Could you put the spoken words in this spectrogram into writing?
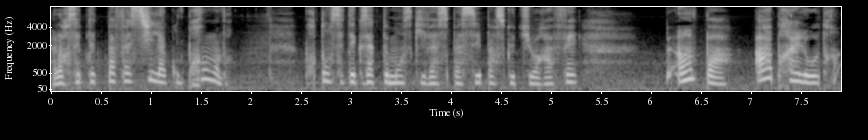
Alors c'est peut-être pas facile à comprendre. Pourtant c'est exactement ce qui va se passer parce que tu auras fait un pas après l'autre,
